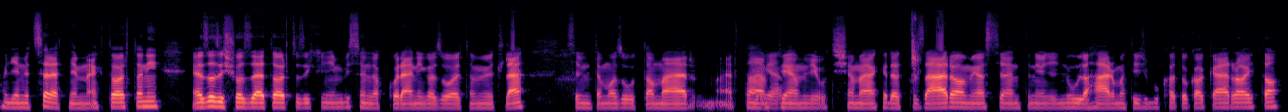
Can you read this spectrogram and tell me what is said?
hogy én őt szeretném megtartani. Ez az is hozzátartozik, hogy én viszonylag korán igazoltam őt le, szerintem azóta már, már talán Igen. fél milliót is emelkedett az ára, ami azt jelenteni, hogy egy 0-3-at is bukhatok akár rajta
